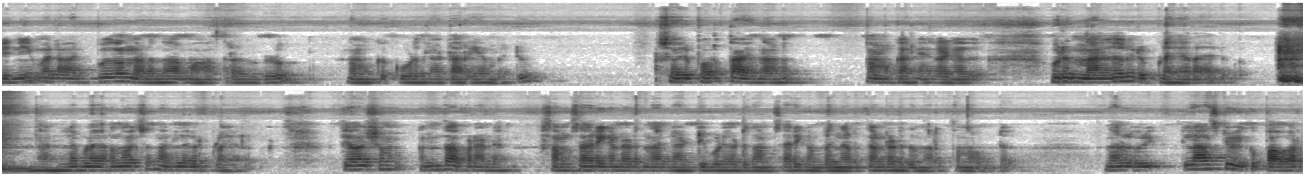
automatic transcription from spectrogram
ഇനി വല്ല അത്ഭുതം നടന്നാൽ മാത്രമേ ഉള്ളൂ. നമുക്ക് കൂടുതലായിട്ട് അറിയാൻ പറ്റൂ. പക്ഷെ അവർ പുറത്തായെന്നാണ് നമുക്കറിയാൻ കഴിഞ്ഞത്. ഒരു നല്ലൊരു പ്ലെയർ ആയിരുന്നു. നല്ല പ്ലെയർ എന്ന് വെച്ചാൽ നല്ലൊരു പ്ലെയർ അത്യാവശ്യം എന്താ പറയണ്ടേ? സംസാരിക്കേണ്ടടുത്ത് നല്ല അടിപൊളിയായിട്ട് സംസാരിക്കുന്നുണ്ട് നിർത്തേണ്ടടുത്ത് നിർത്തുന്നുണ്ട്. എന്നാൽ ഒരു ലാസ്റ്റ് വീക്ക് പവർ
